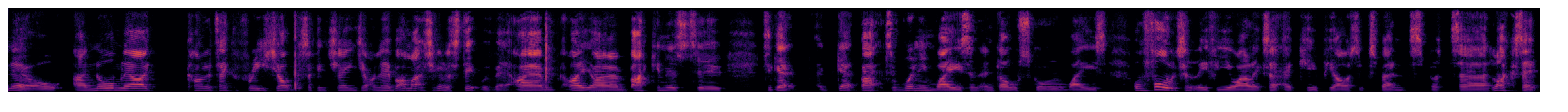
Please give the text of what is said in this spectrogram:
0 and normally I kind of take a free shot because I can change it on here, but I'm actually going to stick with it. I am I, I am backing us to to get get back to winning ways and, and goal scoring ways. Unfortunately for you, Alex, at, at QPR's expense, but uh, like I said,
